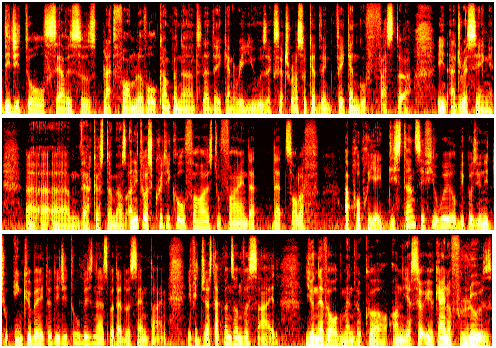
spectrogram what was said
digital services, platform level component that they can reuse, etc. So that they, they, can go faster in addressing um, their customers. And it was critical for us to find that that sort of appropriate distance, if you will, because you need to incubate a digital business, but at the same time, if it just happens on the side, you never augment the core. On your, so you kind of lose,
